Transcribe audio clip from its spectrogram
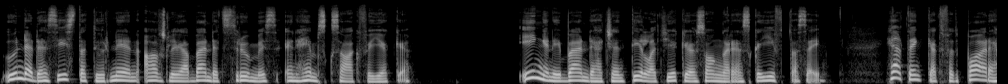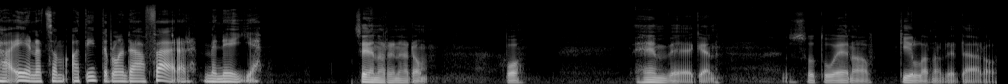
Under den sista turnén avslöjar bandets trummis en hemsk sak för Jöke. Ingen i bandet har känt till att Jökö-sångaren ska gifta sig. Helt enkelt för att paret har enats om att inte blanda affärer med nöje. Senare när de på hemvägen så tog en av killarna det där och,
